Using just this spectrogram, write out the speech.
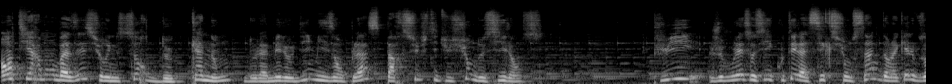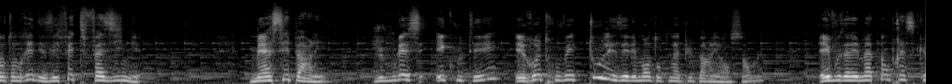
entièrement basée sur une sorte de canon de la mélodie mise en place par substitution de silence. Puis, je vous laisse aussi écouter la section 5 dans laquelle vous entendrez des effets de phasing. Mais assez parlé, je vous laisse écouter et retrouver tous les éléments dont on a pu parler ensemble. Et vous avez maintenant presque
